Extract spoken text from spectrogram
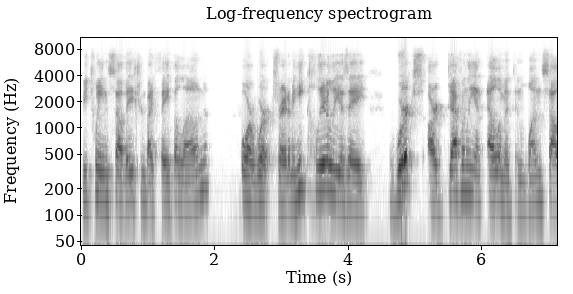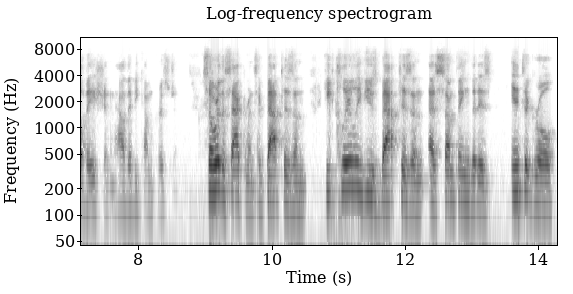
between salvation by faith alone or works, right? I mean, he clearly is a works are definitely an element in one's salvation and how they become Christian. So are the sacraments, like baptism. He clearly views baptism as something that is integral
